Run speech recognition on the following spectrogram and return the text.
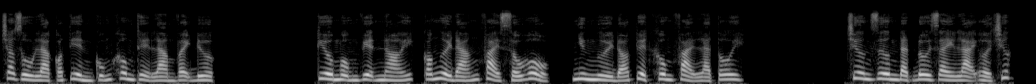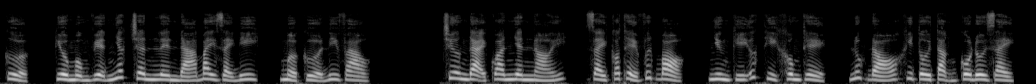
cho dù là có tiền cũng không thể làm vậy được. Kiều Mộng Viện nói, có người đáng phải xấu hổ, nhưng người đó tuyệt không phải là tôi. Trương Dương đặt đôi giày lại ở trước cửa, Kiều Mộng Viện nhấc chân lên đá bay giày đi, mở cửa đi vào. Trương Đại Quan Nhân nói, giày có thể vứt bỏ, nhưng ký ức thì không thể, lúc đó khi tôi tặng cô đôi giày,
